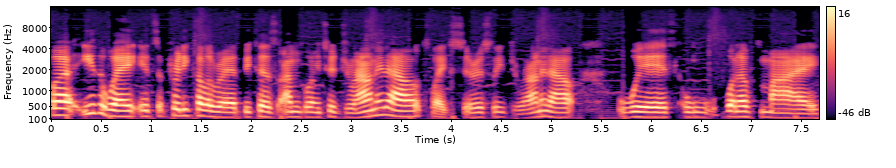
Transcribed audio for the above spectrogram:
But either way, it's a pretty color red because I'm going to drown it out, like seriously drown it out with one of my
